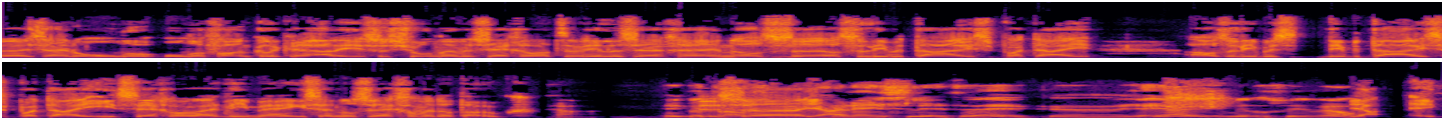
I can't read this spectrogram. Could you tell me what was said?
wij zijn een on onafhankelijk radiostation en we zeggen wat we willen zeggen. En als, als de Libertarische Partij, als de Libertarische Partij iets zegt waar wij het niet mee eens zijn, dan zeggen we dat ook. Ja. Ik ben Dus, trouwens geen- ja. geen eens lid, hè? Ik, eh, jij, jij inmiddels weer wel. Ja, ik,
